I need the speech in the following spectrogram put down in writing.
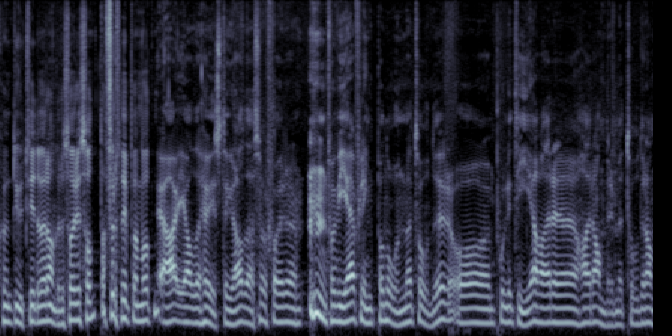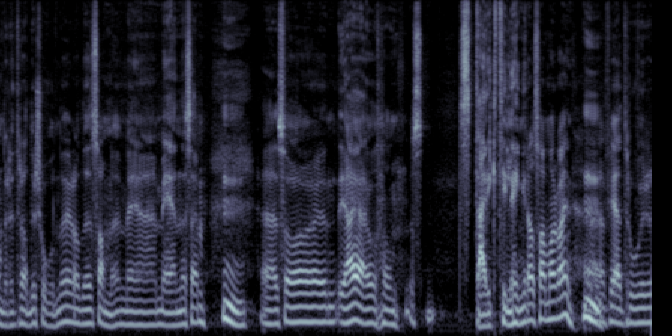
kunnet utvide hverandres horisont, da, for å si på en måte? Ja, i aller høyeste grad. Altså for, for, vi er flinke på noen metoder, og politiet har, har, andre metoder, andre tradisjoner, og det samme med, med NSM. Mm. Eh, så jeg er jo sånn sterk tilhenger av samarbeid. Mm. Eh, for jeg tror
